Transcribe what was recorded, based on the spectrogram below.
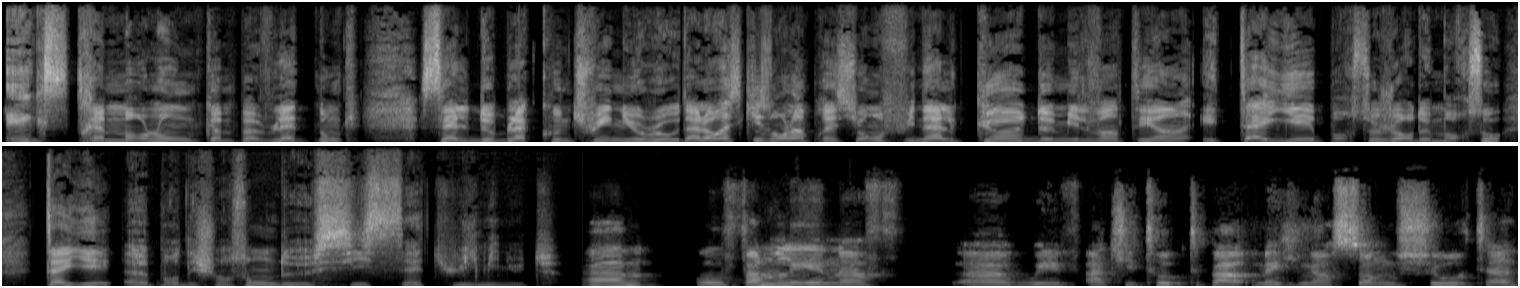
extrêmement longues comme peuvent l'être donc celles de Black Country New Road. Alors est-ce qu'ils ont l'impression au final que 2021 est taillé pour ce genre de morceaux, taillé euh, pour des chansons de 6, 7, 8 minutes? Um, well, funnily enough, uh, we've actually talked about making our songs shorter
